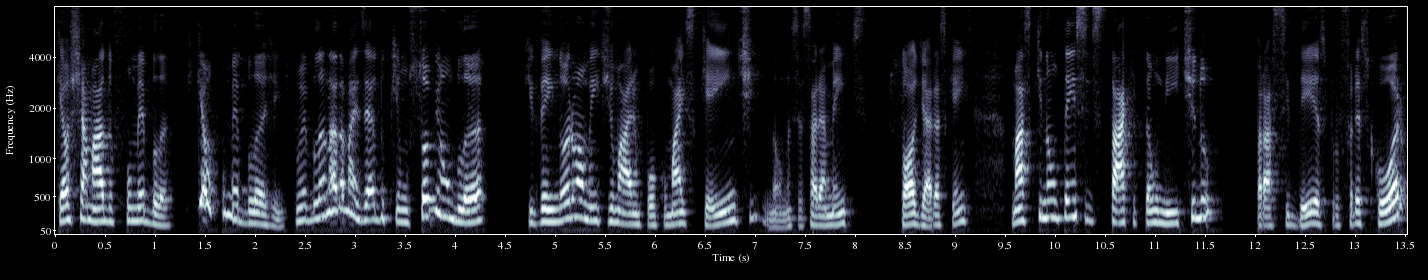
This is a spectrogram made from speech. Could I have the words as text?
que é o chamado Fumé Blanc. O que é o Fumé Blanc, gente? Fumé Blanc nada mais é do que um Sauvignon Blanc que vem normalmente de uma área um pouco mais quente, não necessariamente só de áreas quentes, mas que não tem esse destaque tão nítido para acidez, para o frescor.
